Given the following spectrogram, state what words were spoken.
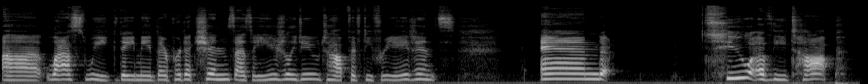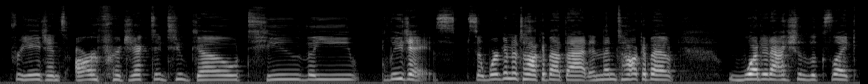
uh, last week. They made their predictions, as they usually do, top 50 free agents. And two of the top free agents are projected to go to the Blue Jays. So we're going to talk about that and then talk about what it actually looks like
